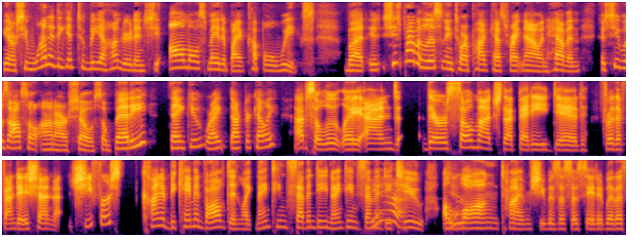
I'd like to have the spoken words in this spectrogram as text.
you know, she wanted to get to be a hundred, and she almost made it by a couple of weeks. But it, she's probably listening to our podcast right now in heaven because she was also on our show. So, Betty, Thank you, right, Dr. Kelly? Absolutely. And there's so much that Betty did for the foundation. She first kind of became involved in like 1970 1972 yeah. a yeah. long time she was associated with us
